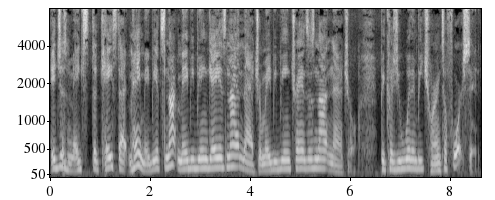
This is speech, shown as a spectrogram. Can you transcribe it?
it just makes the case that hey maybe it's not maybe being gay is not natural maybe being trans is not natural because you wouldn't be trying to force it.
